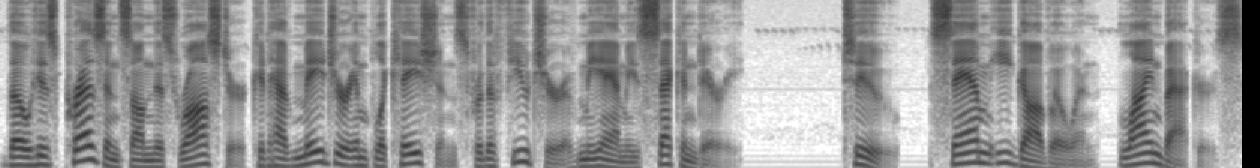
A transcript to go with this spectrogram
Though his presence on this roster could have major implications for the future of Miami's secondary. 2. Sam Eguavoen, linebackers.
